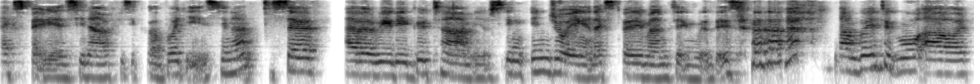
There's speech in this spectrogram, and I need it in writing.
experience in our physical bodies, you know? So have a really good time just enjoying and experimenting with this. I'm going to go our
